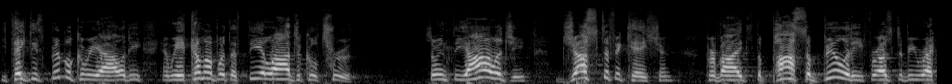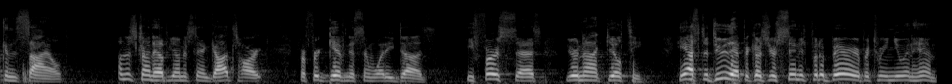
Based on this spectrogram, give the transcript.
you take this biblical reality and we come up with a theological truth. So in theology, justification provides the possibility for us to be reconciled. I'm just trying to help you understand God's heart for forgiveness and what He does. He first says, You're not guilty. He has to do that because your sin has put a barrier between you and Him.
